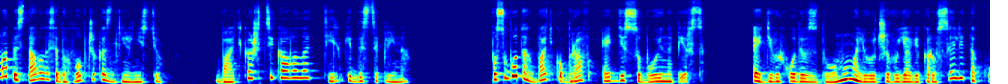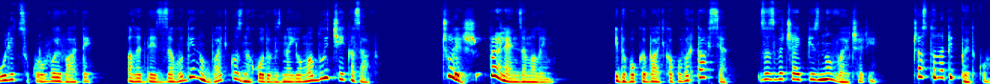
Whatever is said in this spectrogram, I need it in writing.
Мати ставилася до хлопчика з ніжністю. Батька ж цікавила тільки дисципліна. По суботах батько брав Едді з собою на пірс. Едді виходив з дому, малюючи в уяві каруселі та кулі цукрової вати, але десь за годину батько знаходив знайоме обличчя і казав Чуєш, приглянь за малим. І допоки батько повертався, зазвичай пізно ввечері, часто на підпитку.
